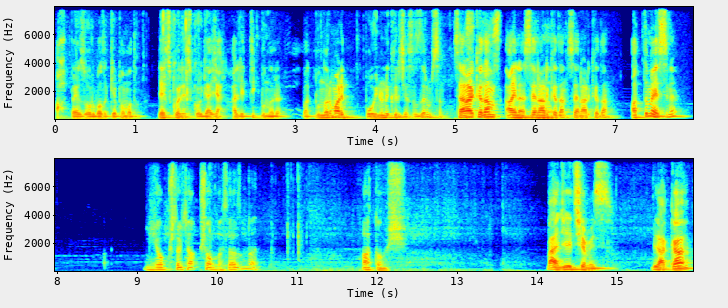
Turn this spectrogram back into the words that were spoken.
ah be zorbalık yapamadım. Let's go let's go gel gel hallettik bunları. Bak bunların var ya boynunu kıracağız hazır mısın? Sen arkadan aynen sen arkadan sen arkadan. Attı mı Esin'i? Minyon puştaki atmış olması lazım da. Atmamış. Bence yetişemeyiz. Bir dakika.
